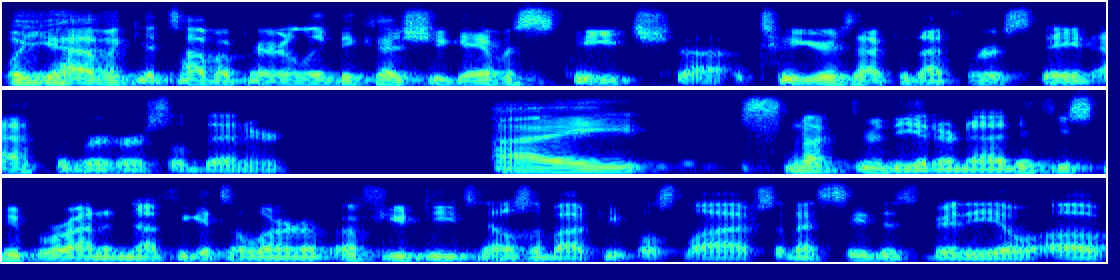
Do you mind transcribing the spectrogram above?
Well, you have a good time apparently because she gave a speech uh, two years after that first date at the rehearsal dinner. I snuck through the internet. If you snoop around enough, you get to learn a, a, few details about people's lives. And I see this video of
